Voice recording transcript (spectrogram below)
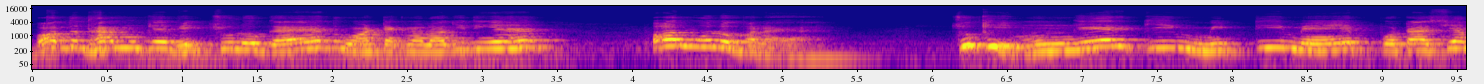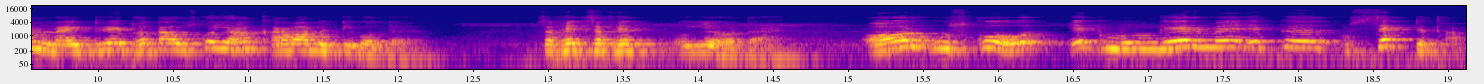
बौद्ध धर्म के भिक्षु लोग गए हैं तो वहाँ टेक्नोलॉजी दिए हैं और वो लोग बनाया है। चूँकि मुंगेर की मिट्टी में पोटासियम नाइट्रेट होता है, उसको यहाँ खरवा मिट्टी बोलते हैं। सफ़ेद सफ़ेद ये होता है। और उसको एक मुंगेर में एक सेक्ट था।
